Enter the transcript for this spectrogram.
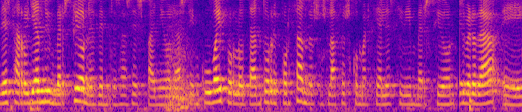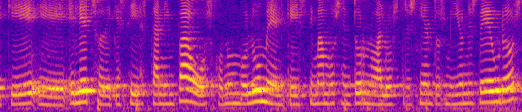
desarrollando inversiones de empresas españolas en Cuba y, por lo tanto, reforzando esos lazos comerciales y de inversión. Es verdad eh, que el hecho de que sí están impagos con un volumen que estimamos en torno a los 300 millones de euros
